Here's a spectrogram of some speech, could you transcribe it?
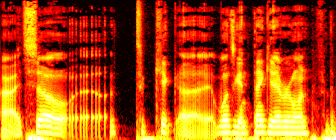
All right, so uh, to kick uh, once again, thank you to everyone for the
